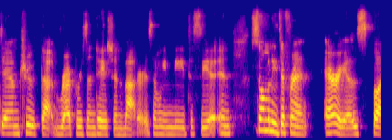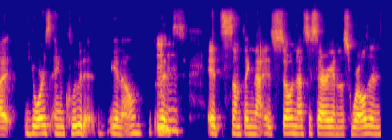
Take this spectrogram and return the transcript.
damn truth that representation matters and we need to see it in so many different areas but yours included you know Mhm. it's it's something that is so necessary in this world and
